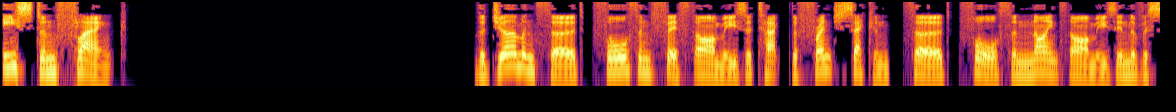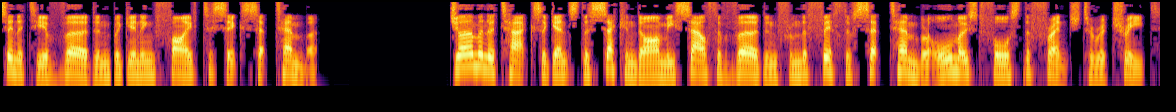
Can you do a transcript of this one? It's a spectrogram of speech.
Eastern flank The German 3rd, 4th and 5th Armies attacked the French 2nd, 3rd, 4th and 9th Armies in the vicinity of Verdun beginning 5–6 September. German attacks against the Second Army south of Verdun from 5 September almost forced the French to retreat.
